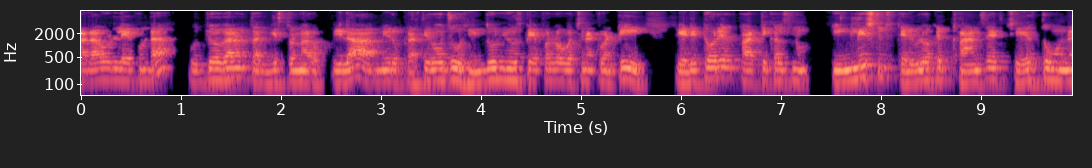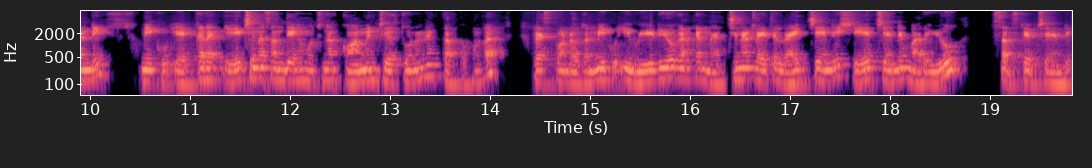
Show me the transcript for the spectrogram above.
హడావుడి లేకుండా ఉద్యోగాలను తగ్గిస్తున్నారు. ఇలా మీరు ప్రతిరోజు హిందూ న్యూస్ పేపర్లో వచ్చినటువంటి ఎడిటోరియల్ ఆర్టికల్స్ను ఇంగ్లీష్ నుంచి తెలుగులోకి ట్రాన్స్లేట్ చేస్తూ ఉండండి. మీకు ఎక్కడ ఏ చిన్న సందేహం వచ్చినా కామెంట్ చేస్తూ ఉండండి. నేను తప్పకుండా రెస్పాండ్ అవుతాను. మీకు ఈ వీడియో కనుక నచ్చినట్లయితే లైక్ చేయండి షేర్ చేయండి మరియు సబ్స్క్రైబ్ చేయండి.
